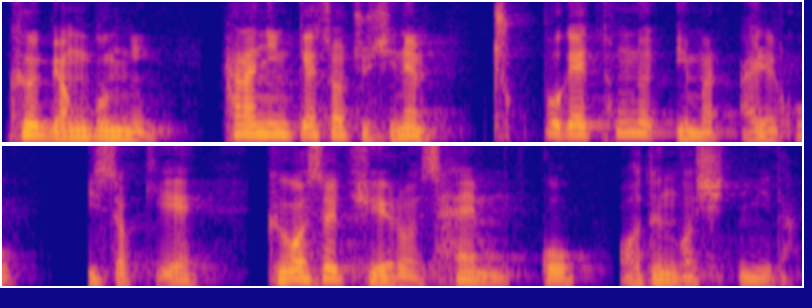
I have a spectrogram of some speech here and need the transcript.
그 명분이 하나님께서 주시는 축복의 통로임을 알고 있었기에 그것을 기회로 삶고 얻은 것입니다.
